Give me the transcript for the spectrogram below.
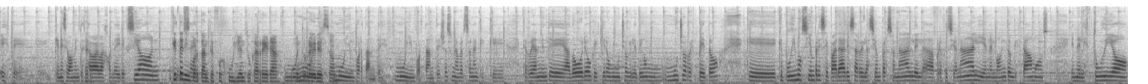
este, eh, que en ese momento Claro. estaba bajo la dirección. ¿Qué tan No sé. importante fue Julio en tu carrera o en tu Muy, regreso? Muy importante, muy importante. Yo soy una persona que, que- que realmente adoro, que quiero mucho, que le tengo mu- mucho respeto, que, que pudimos siempre separar esa relación personal de la profesional y en el momento en que estábamos en el estudio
